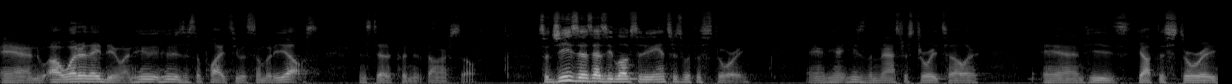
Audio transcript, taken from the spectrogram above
and oh, what are they doing? Who, who does this apply to with somebody else instead of putting it on ourselves? So Jesus, as he loves to do, answers with a story. And he, he's the master storyteller. And he's got this story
